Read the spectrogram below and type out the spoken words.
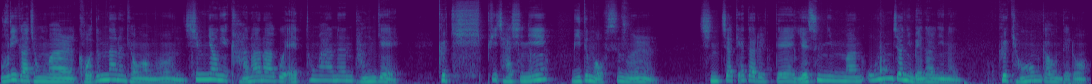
우리가 정말 거듭나는 경험은 심령이 가난하고 애통하는 단계 그 깊이 자신이 믿음 없음을 진짜 깨달을 때 예수님만 온전히 매달리는 그 경험 가운데로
